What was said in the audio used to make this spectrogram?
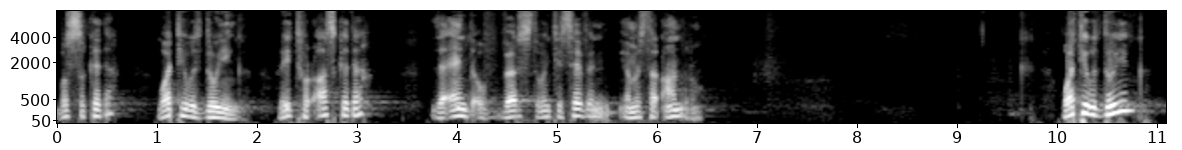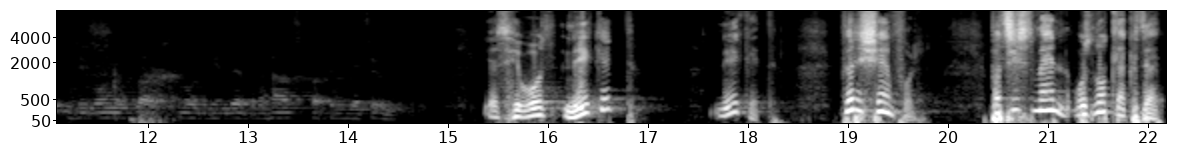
بص كده what he was doing read for us كده the end of verse 27 يا مستر اندرو what he was doing He wore no clothes, nor did he live in a house, but in the tombs. Yes, he was naked, naked, very shameful. But this man was not like that.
